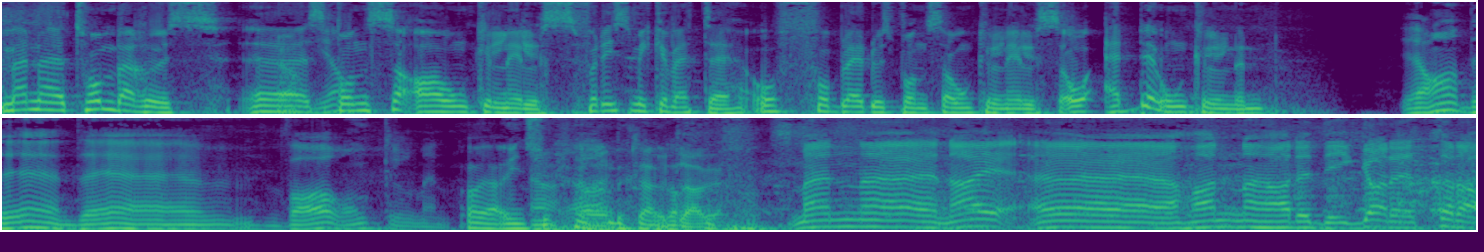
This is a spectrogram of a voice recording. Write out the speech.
Men uh, Tom Berrus, eh, sponsa av onkel Nils. For de som ikke vet det, hvorfor ble du sponsa av onkel Nils? Og er det onkelen din? Ja, det, det var onkelen min. Å ja, unnskyld. Ja, beklager. Beklager. Men eh, nei, eh, han hadde digga dette, da.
